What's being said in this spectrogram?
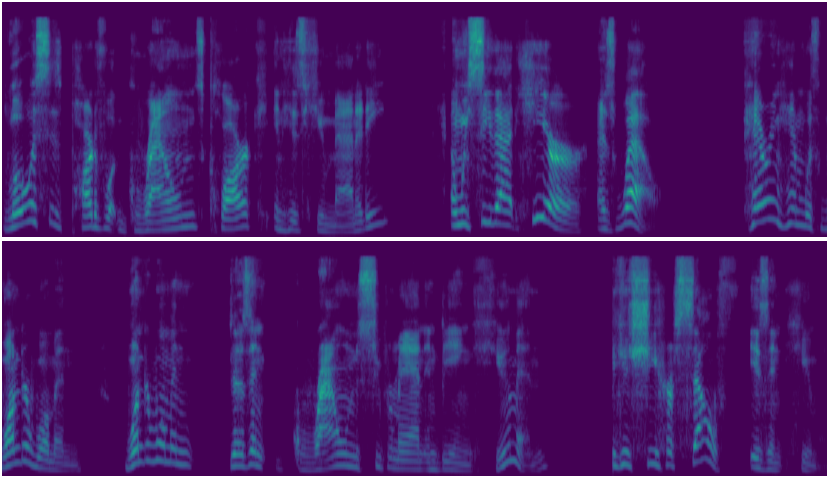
Lois is part of what grounds Clark in his humanity. And we see that here as well pairing him with Wonder Woman, Wonder Woman doesn't ground Superman in being human because she herself isn't human.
